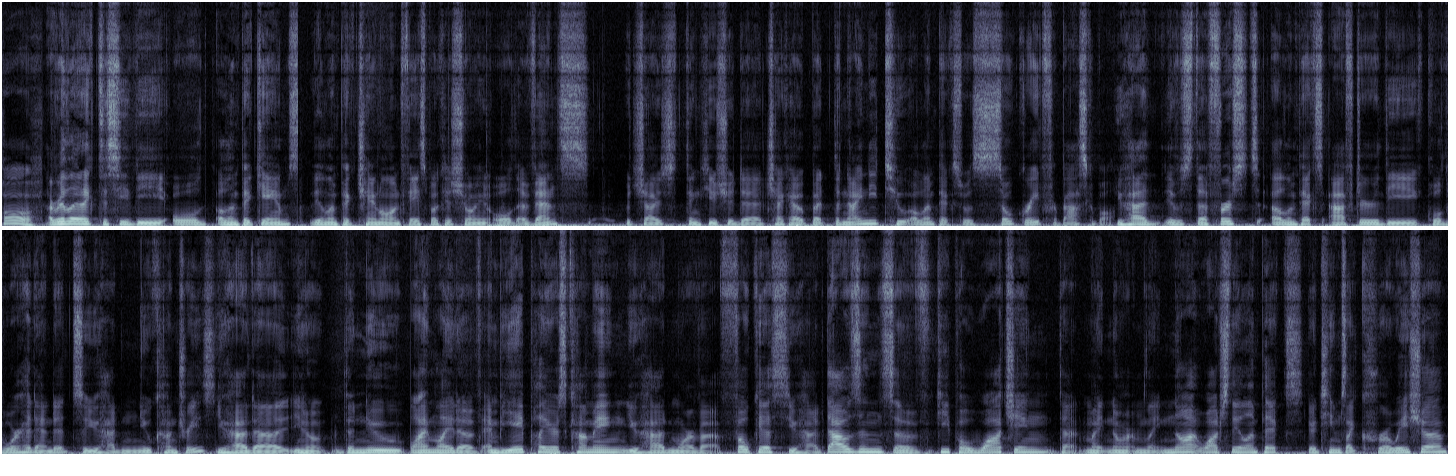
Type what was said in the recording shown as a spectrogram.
Oh, I really like to see the old Olympic Games. The Olympic channel on Facebook is showing old events which I think you should uh, check out. But the 92 Olympics was so great for basketball. You had, it was the first Olympics after the Cold War had ended. So you had new countries. You had, uh, you know, the new limelight of NBA players coming. You had more of a focus. You had thousands of people watching that might normally not watch the Olympics. You had teams like Croatia.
